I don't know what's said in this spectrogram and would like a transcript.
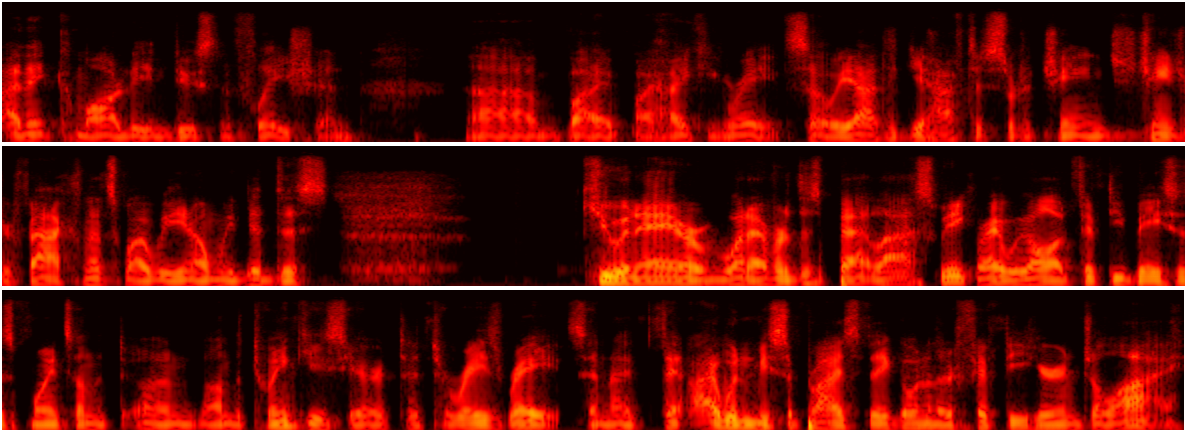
i think commodity induced inflation uh, by by hiking rates. So yeah, I think you have to sort of change change your facts, and that's why we you know we did this Q and A or whatever this bet last week, right? We all had 50 basis points on the on, on the Twinkies here to to raise rates, and I think I wouldn't be surprised if they go another 50 here in July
